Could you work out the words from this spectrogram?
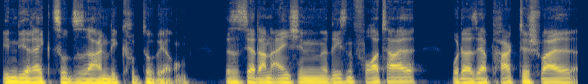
indirekt sozusagen die Kryptowährung. Das ist ja dann eigentlich ein Riesenvorteil oder sehr praktisch, weil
